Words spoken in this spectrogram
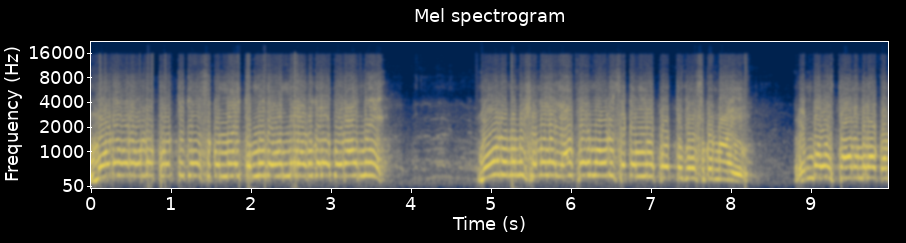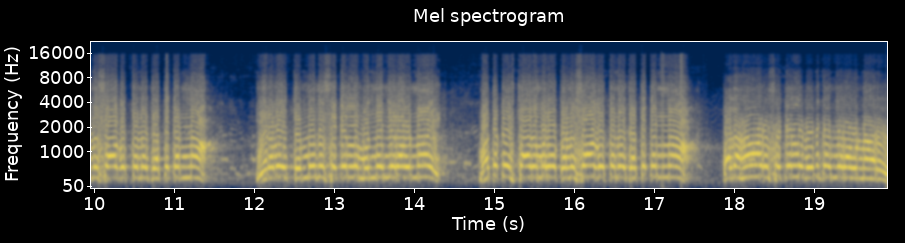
మూడవ రౌండ్ పూర్తి చేసుకున్నాయి తొమ్మిది వందల అడుగుల దూరాన్ని. మూడు నిమిషముల యాభై మూడు సెకండ్ల పూర్తి చేసుకున్నాయి. రెండవ స్థానంలో కొనసాగుతున్న జత కన్నా ఇరవై తొమ్మిది సెకండ్ల ముందంజలో ఉన్నాయి. మొదటి స్థానంలో కొనసాగుతున్న జత కన్నా పదహారు సెకండ్లు వెనుకంజలో ఉన్నారు.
